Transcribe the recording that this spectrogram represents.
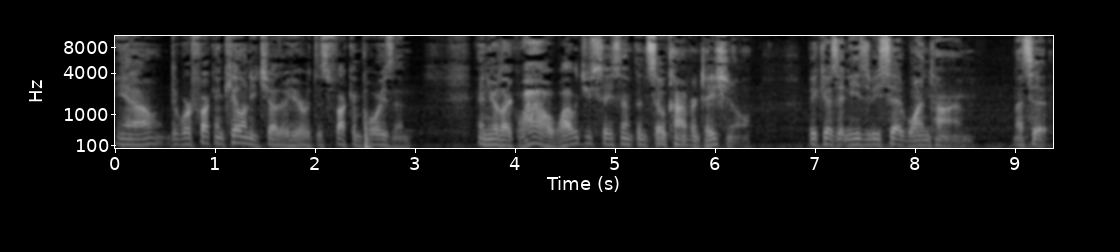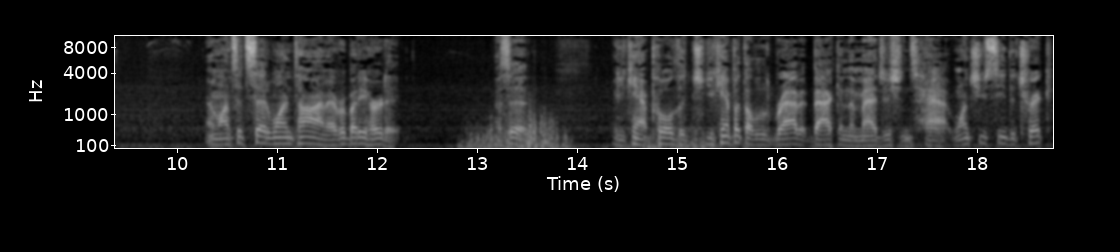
You know, that we're fucking killing each other here with this fucking poison. And you're like, wow, why would you say something so confrontational? Because it needs to be said one time. That's it. And once it's said one time, everybody heard it. That's it. You can't pull the, you can't put the rabbit back in the magician's hat. Once you see the trick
